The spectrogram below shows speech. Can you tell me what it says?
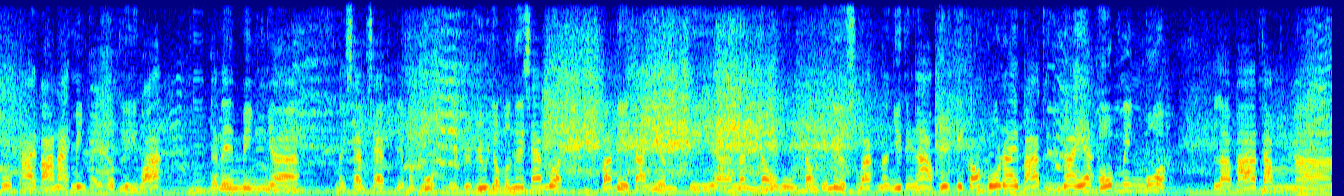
một hai ba này mình thấy hợp lý quá. Cho nên mình à, uh, mình xem xét để mà mua để review cho mọi người xem luôn. Và để trải nghiệm thì uh, à, lần đầu ngủ trong cái lều swag là như thế nào. Thì cái combo này ba thứ này á hôm mình mua là à,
